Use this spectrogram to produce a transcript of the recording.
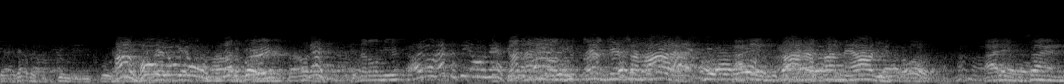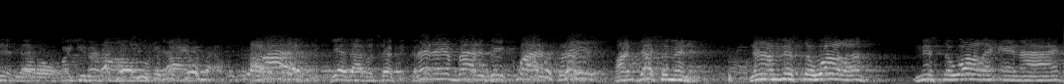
I'll hold your nose. Bird? Is that on here? I don't have to be on that. Gotta be on. Let's signed get some order. Order from the audience. I didn't sign this for you to run all over the Bible. Was. Yes, I was subject. Let everybody be quiet, please. Uh, just a minute. Now, Mr. Waller, Mr. Waller and I,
